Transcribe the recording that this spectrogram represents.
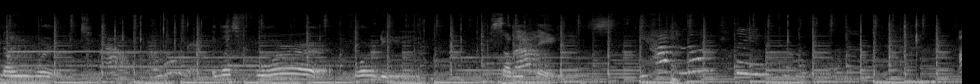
No, we weren't. It was 440 something. We have. I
